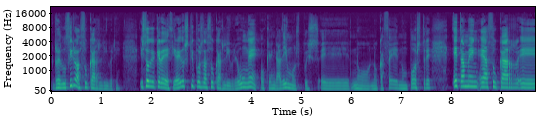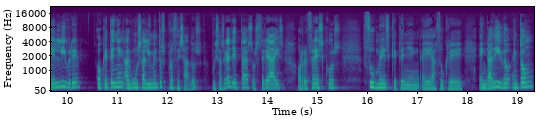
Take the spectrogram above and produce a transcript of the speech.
reducir o azúcar libre. Isto que quere decir? Hai dos tipos de azúcar libre. Un é o que engadimos pois, eh, no, no café, nun postre, e tamén é azúcar eh, libre o que teñen algúns alimentos procesados, pois as galletas, os cereais, os refrescos, zumes que teñen eh, azucre engadido. Entón,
